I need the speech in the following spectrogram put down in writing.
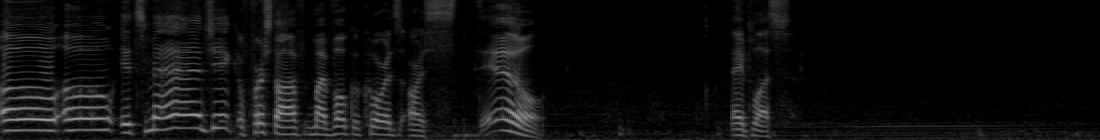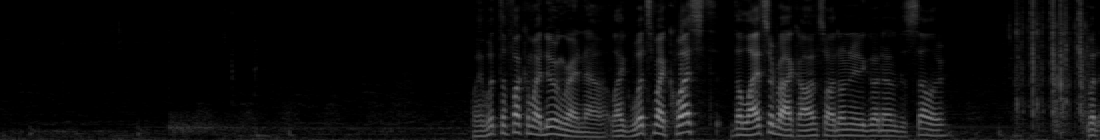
oh, oh, it's magic. First off, my vocal cords are still A plus. Wait, what the fuck am I doing right now? Like, what's my quest? The lights are back on, so I don't need to go down to the cellar. But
